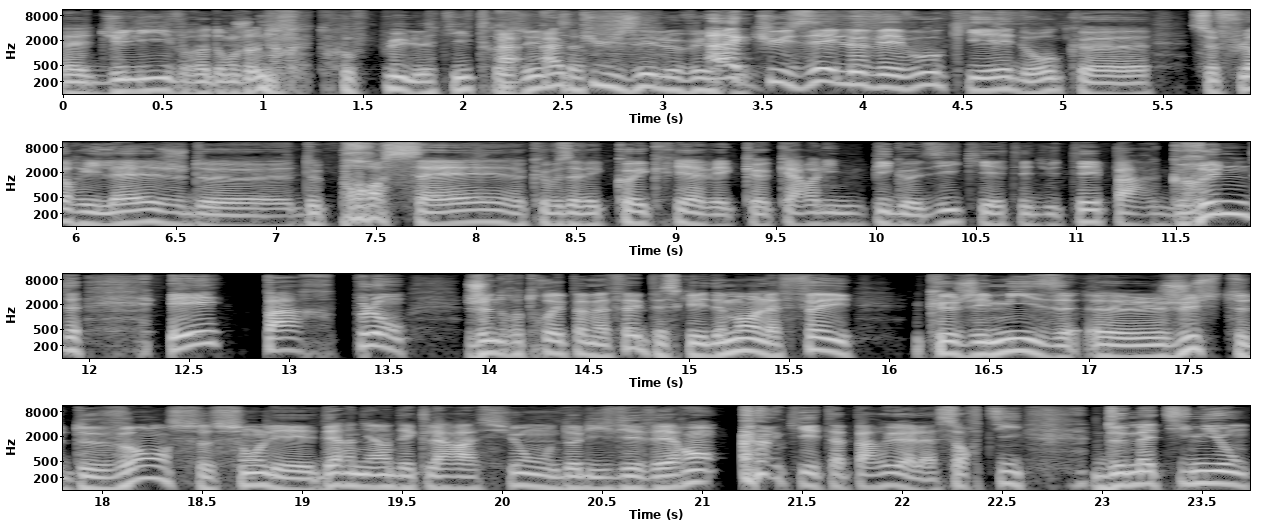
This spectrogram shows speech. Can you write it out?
euh, du livre dont je ne retrouve plus le titre. A- zut. accusé, levez-vous. Accusé, levez-vous, qui est donc euh, ce florilège de, de procès que vous avez coécrit avec Caroline Pigozzi, qui est édité par Grund et par Plomb. Je ne retrouvais pas ma feuille parce qu'évidemment, la feuille que j'ai mise euh, juste devant, ce sont les dernières déclarations d'Olivier Véran, qui est apparu à la sortie de Matignon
